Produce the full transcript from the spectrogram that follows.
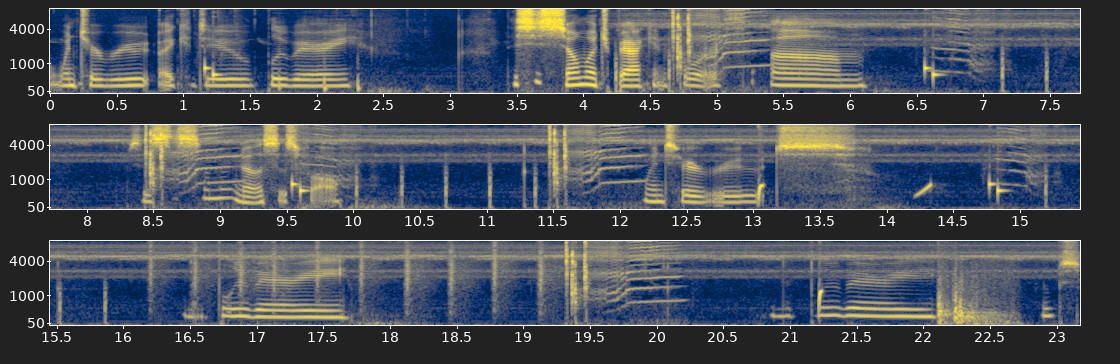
Winter root I could do, blueberry. This is so much back and forth. Um, is this summer? No, this is fall. Winter roots. Blueberry. blueberry. Oops.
